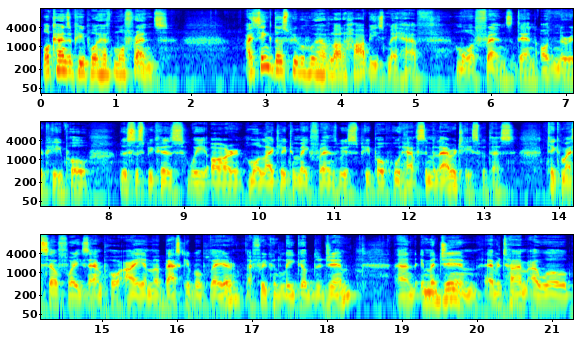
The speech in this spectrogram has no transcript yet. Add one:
What kinds of people have more friends? I think those people who have a lot of hobbies may have more friends than ordinary people. This is because we are more likely to make friends with people who have similarities with us. Take myself, for example, I am a basketball player. I frequently go to the gym. And in my gym, every time I will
